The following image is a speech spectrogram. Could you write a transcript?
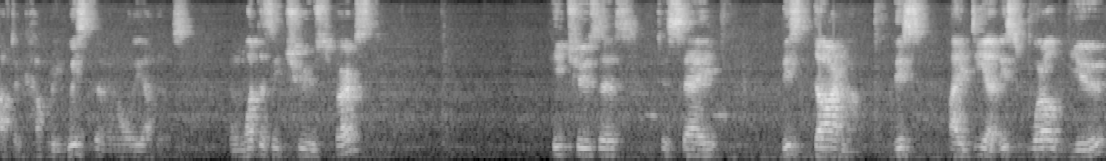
after covering wisdom and all the others. And what does he choose first? He chooses to say, this dharma, this idea, this worldview,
